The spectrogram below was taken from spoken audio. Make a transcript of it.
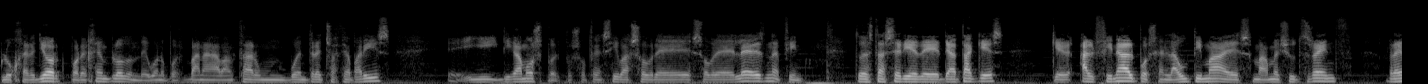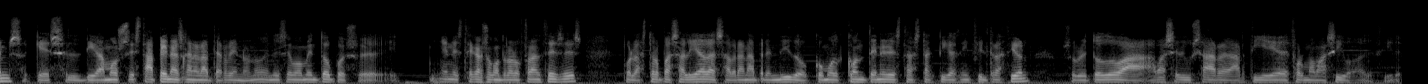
Blücher York, por ejemplo, donde bueno, pues van a avanzar un buen trecho hacia París eh, y digamos pues, pues ofensivas sobre sobre Lesne, en fin, toda esta serie de, de, ataques que al final pues en la última es Marmeschutz Reims, Rems, que es el, digamos está apenas ganar a terreno, ¿no? En ese momento pues eh, en este caso contra los franceses, pues las tropas aliadas habrán aprendido cómo contener estas tácticas de infiltración, sobre todo a, base de usar artillería de forma masiva, es decir,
